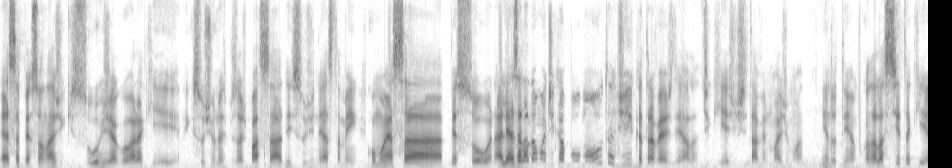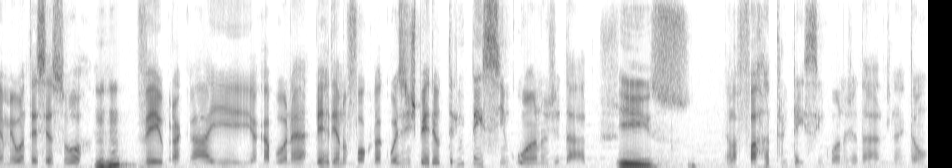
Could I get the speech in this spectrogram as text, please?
Essa personagem que surge agora, que, que surgiu no episódio passado e surge nessa também, como essa pessoa. Né? Aliás, ela dá uma dica boa, uma outra dica através dela, de que a gente tá vendo mais de uma linha do tempo. Quando ela cita que meu antecessor uhum. veio pra cá e acabou, né, perdendo o foco da coisa, a gente perdeu 35 anos de dados. Isso. Ela fala 35 anos de idade, né? Então,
